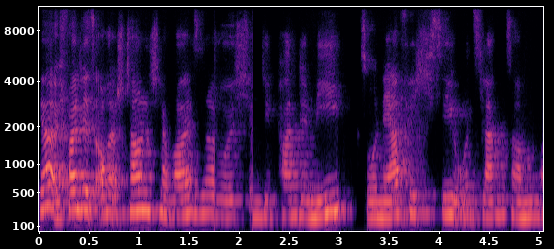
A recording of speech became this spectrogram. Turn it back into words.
Ja, ich fand jetzt auch erstaunlicherweise durch die Pandemie, so nervig sie uns langsam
